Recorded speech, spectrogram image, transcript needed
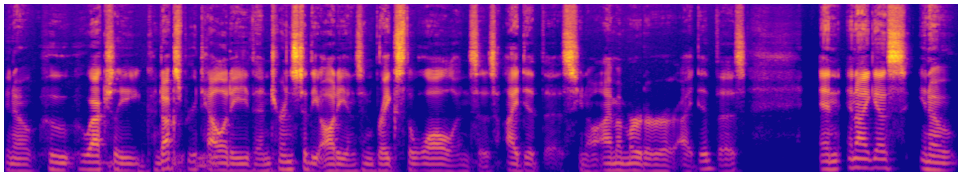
you know, who who actually conducts brutality, then turns to the audience and breaks the wall and says, "I did this. You know, I'm a murderer. I did this." And and I guess you know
